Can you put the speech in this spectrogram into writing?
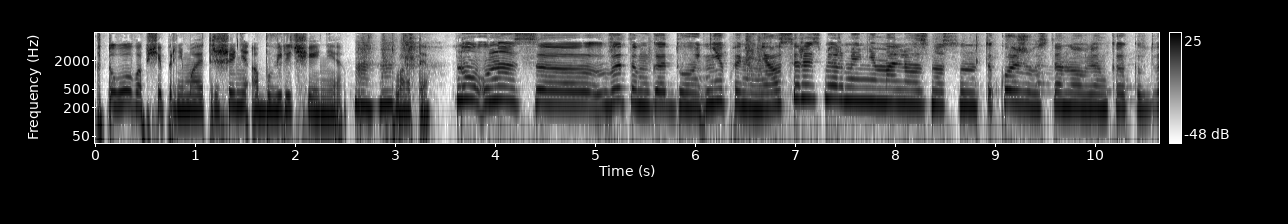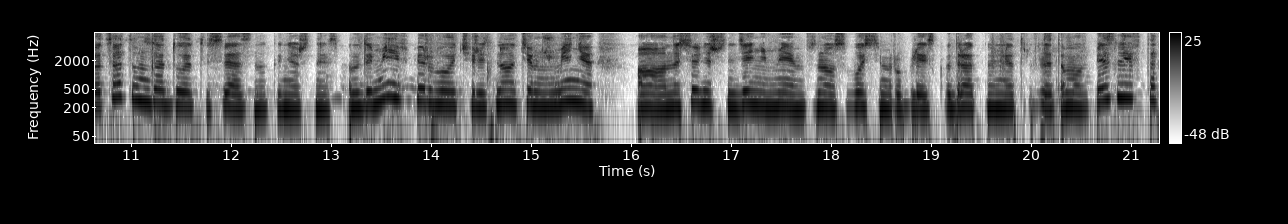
кто вообще принимает решение об увеличении угу. платы? Ну, у нас э, в этом году не поменялся размер минимального взноса, он такой же установлен, как и в 2020 году. Это связано, конечно, и с пандемией в первую очередь, но тем не менее а, на сегодняшний день имеем взнос 8 рублей с квадратного метра для домов без лифта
